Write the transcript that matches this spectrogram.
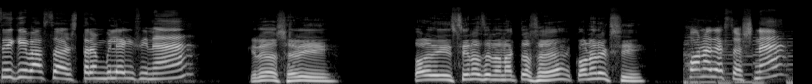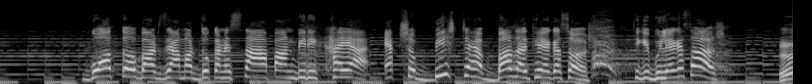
তুই কি ভাবছস তোর আমি ভুলে গেছি না? কিরে সেরি? তোর এই চেনা চেনা নাকতেছে? কনে দেখছি? কোনে দেখছস না? গতবার যে আমার দোকানে চা পান বিড়ি খায়া একশো বিশ টাকা বাজাই থেকে গেছস তুই কি ভুলে গেছস? এ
